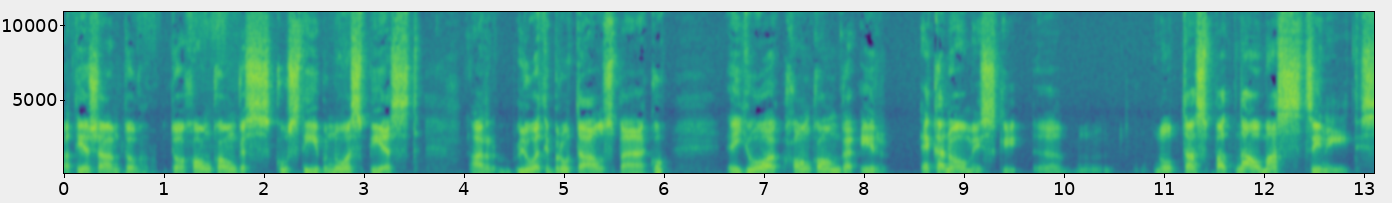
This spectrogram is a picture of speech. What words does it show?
patiešām to, to Hongkongas kustību nospiest ar ļoti brutālu spēku, jo Hongkonga ir ekonomiski, eh, nu, tas pat nav mazs cinītis.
